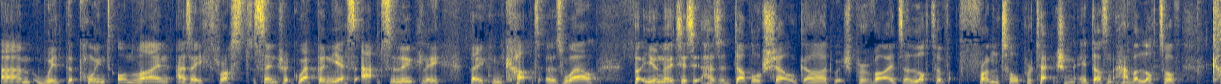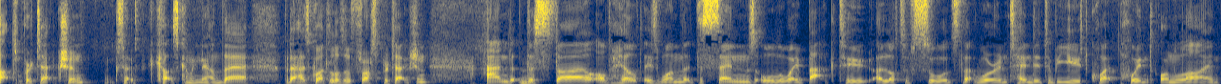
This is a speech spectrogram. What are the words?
um, with the point online as a thrust centric weapon. Yes, absolutely, they can cut as well, but you'll notice it has a double shell guard which provides a lot of frontal protection. It doesn't have a lot of cut protection, except cuts coming down there, but it has quite a lot of thrust protection and the style of hilt is one that descends all the way back to a lot of swords that were intended to be used quite point on line.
